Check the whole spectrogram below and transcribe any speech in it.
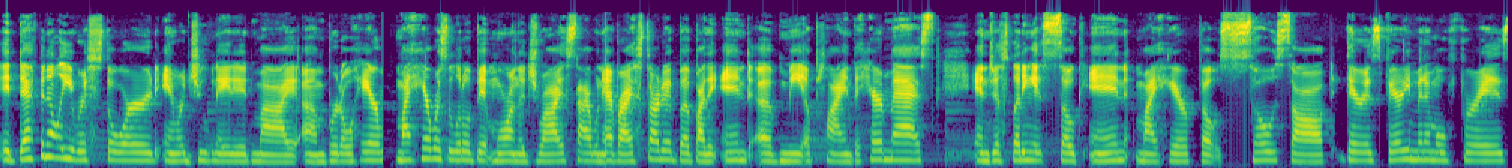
It definitely restored and rejuvenated my um, brittle hair. My hair was a little bit more on the dry side whenever I started, but by the end of me applying the hair mask and just letting it soak in, my hair felt so soft. There is very minimal frizz,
